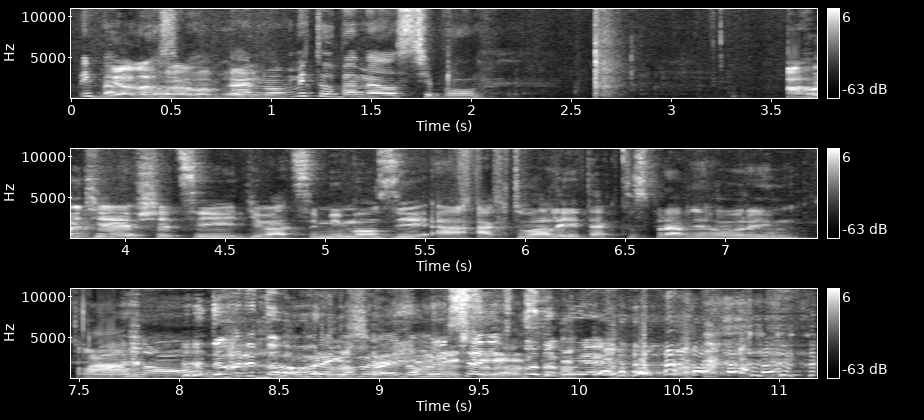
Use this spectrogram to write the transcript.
Iba Ja nahrávam, hej? Áno, my tu budeme s tebou. Ahojte všetci diváci Mimozy a Aktualit, tak to správne hovorím. Áno. Dobre to Dobre, dobre, dobre poďme sa nespodobuje.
